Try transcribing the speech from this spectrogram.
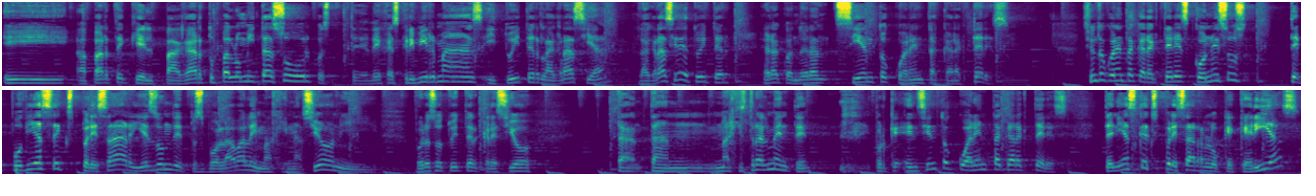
Y aparte que el pagar tu palomita azul, pues te deja escribir más y Twitter, la gracia, la gracia de Twitter era cuando eran 140 caracteres. 140 caracteres, con esos te podías expresar y es donde pues volaba la imaginación y por eso Twitter creció tan, tan magistralmente, porque en 140 caracteres tenías que expresar lo que querías,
